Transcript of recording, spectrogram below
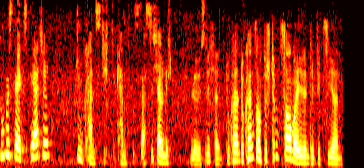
du bist der Experte, du kannst dich, kannst das sicherlich lösen. Sicher. Du, kann, du kannst auch bestimmt Zauber identifizieren.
